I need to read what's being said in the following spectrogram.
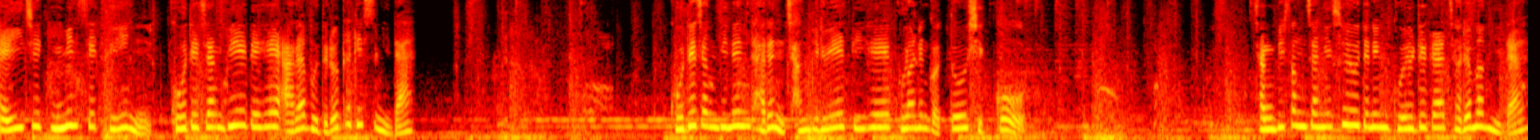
에이지 국민 세트인 고대 장비에 대해 알아보도록 하겠습니다. 고대 장비는 다른 장비류에 비해 구하는 것도 쉽고 장비 성장에 소요되는 골드가 저렴합니다.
